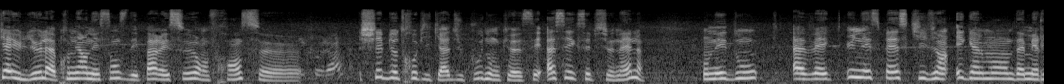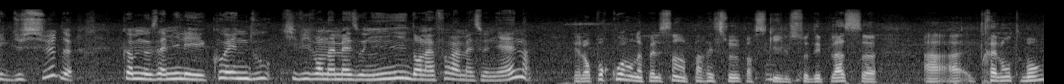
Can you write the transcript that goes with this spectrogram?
qu'a eu lieu la première naissance des paresseux en France chez Biotropica du coup. Donc c'est assez exceptionnel. On est donc avec une espèce qui vient également d'Amérique du Sud comme nos amis les Koendu qui vivent en Amazonie, dans la forêt amazonienne. Et alors pourquoi on appelle ça un paresseux? Parce qu'il se déplace euh, très lentement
